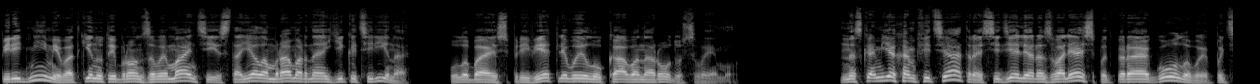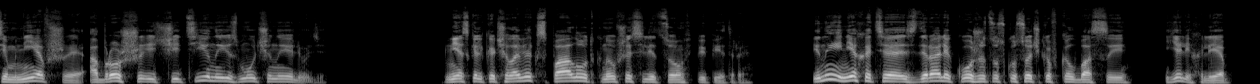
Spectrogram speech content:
Перед ними, в откинутой бронзовой мантии, стояла мраморная Екатерина, улыбаясь приветливо и лукаво народу своему. На скамьях амфитеатра сидели, развалясь, подпирая головы, потемневшие, обросшие щетиной измученные люди. Несколько человек спало, уткнувшись лицом в пепитры. Иные нехотя сдирали кожицу с кусочков колбасы, ели хлеб.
